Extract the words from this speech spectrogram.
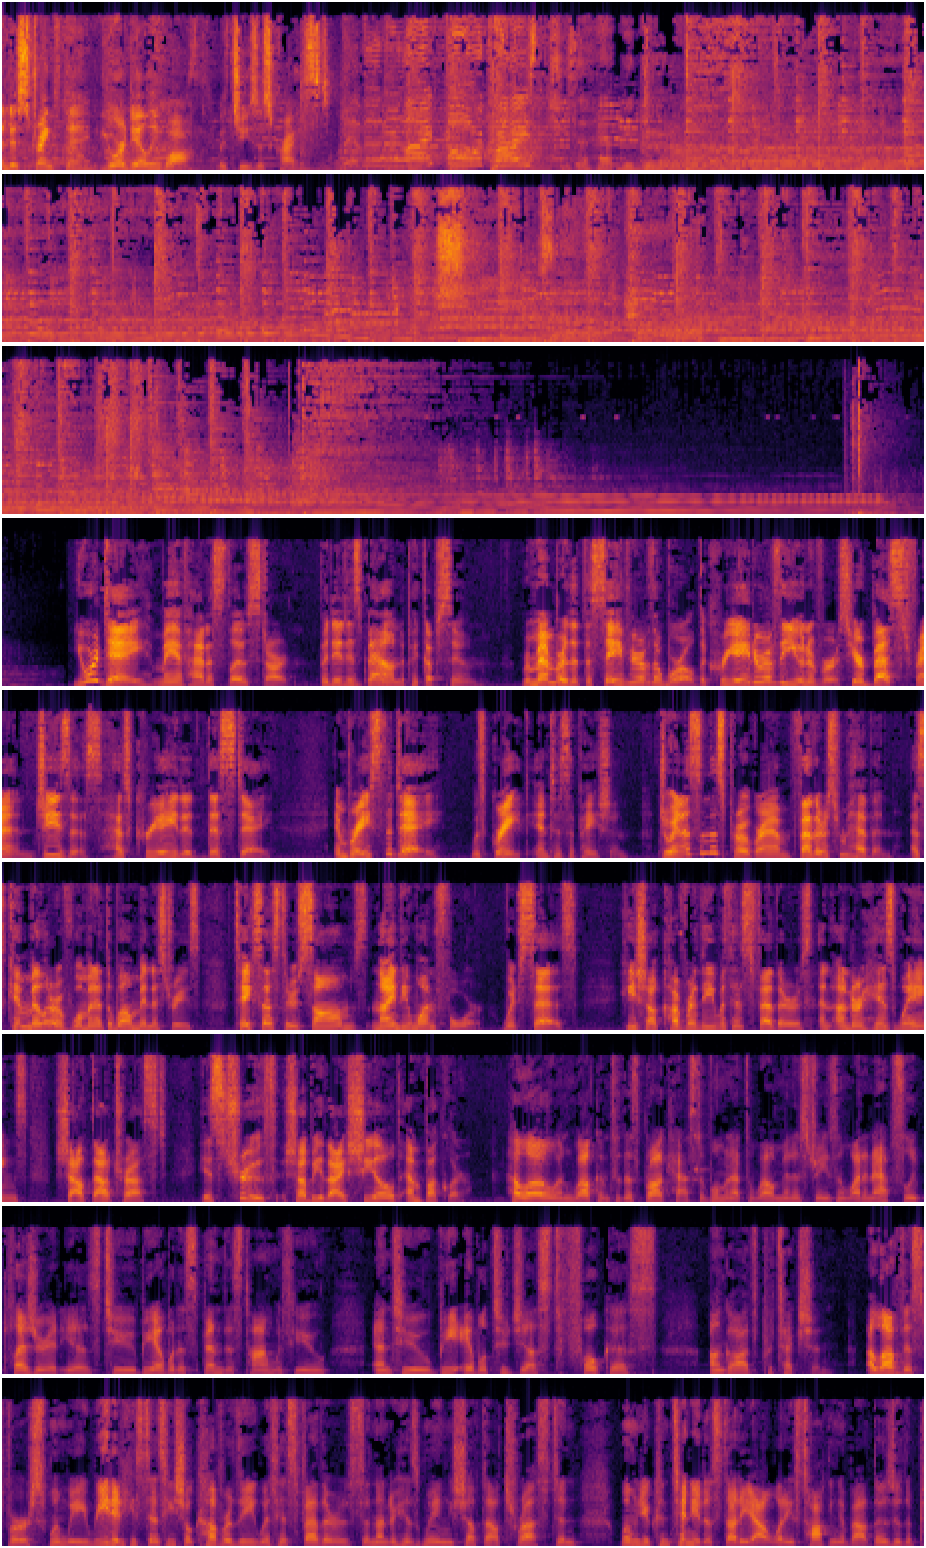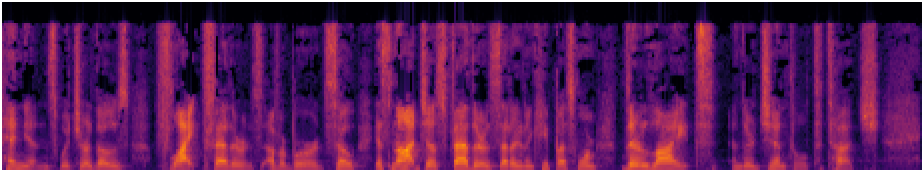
and to strengthen your daily walk with Jesus Christ. Christ. She's a happy girl. Your day may have had a slow start, but it is bound to pick up soon. Remember that the Savior of the world, the Creator of the universe, your best friend, Jesus, has created this day. Embrace the day with great anticipation. Join us in this program, Feathers from Heaven, as Kim Miller of Woman at the Well Ministries takes us through Psalms 91 4, which says, He shall cover thee with his feathers, and under his wings shalt thou trust. His truth shall be thy shield and buckler. Hello and welcome to this broadcast of Woman at the Well Ministries. And what an absolute pleasure it is to be able to spend this time with you and to be able to just focus on God's protection. I love this verse. When we read it, he says, He shall cover thee with his feathers, and under his wings shalt thou trust. And when you continue to study out what he's talking about, those are the pinions, which are those flight feathers of a bird. So it's not just feathers that are going to keep us warm, they're light and they're gentle to touch.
